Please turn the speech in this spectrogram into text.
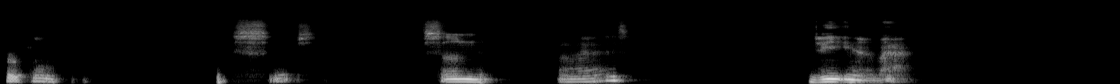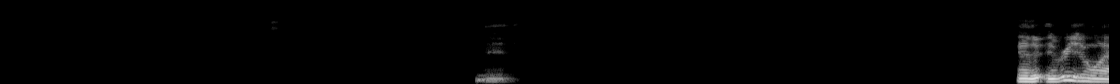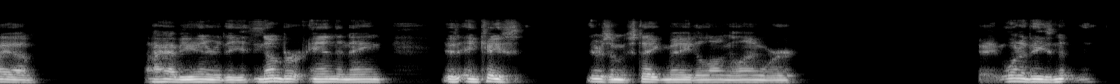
Purple. Sun eyes. GM. Now, the, the reason why uh, I have you enter the number and the name is in case there's a mistake made along the line where one of these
